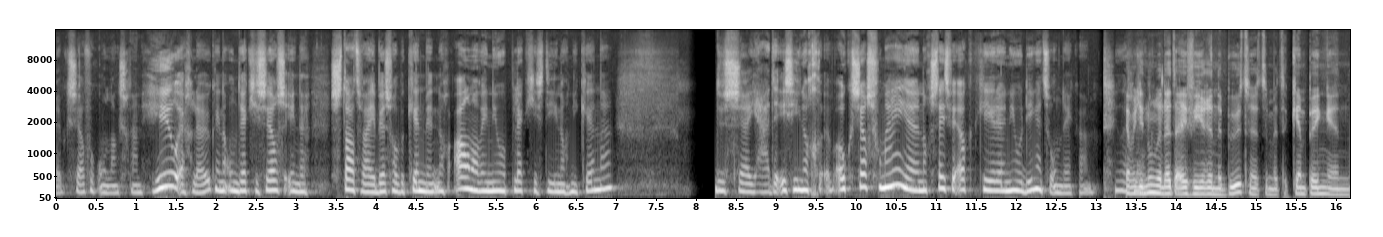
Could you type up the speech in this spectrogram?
heb ik zelf ook onlangs gedaan. Heel erg leuk. En dan ontdek je zelfs in de stad waar je best wel bekend bent. nog allemaal weer nieuwe plekjes die je nog niet kende. Dus uh, ja, er is hier nog, ook zelfs voor mij, uh, nog steeds weer elke keer uh, nieuwe dingen te ontdekken. Ja, want je noemde net even hier in de buurt met, met de camping en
